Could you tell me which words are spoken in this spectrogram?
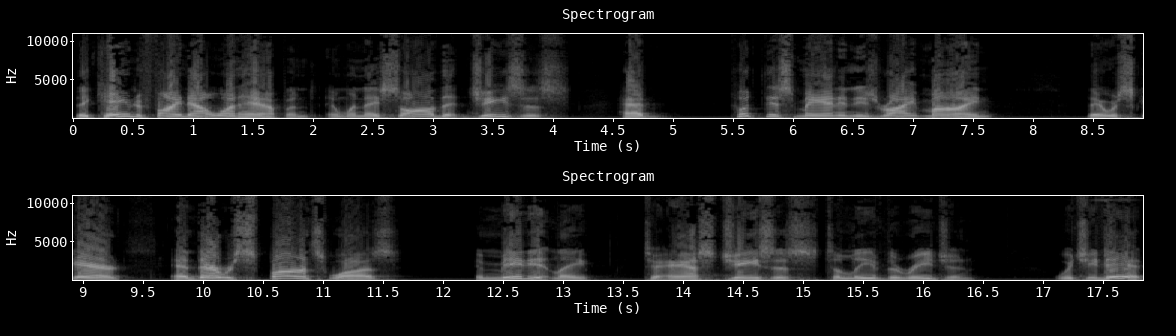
They came to find out what happened, and when they saw that Jesus had put this man in his right mind, they were scared, and their response was immediately to ask Jesus to leave the region, which he did.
